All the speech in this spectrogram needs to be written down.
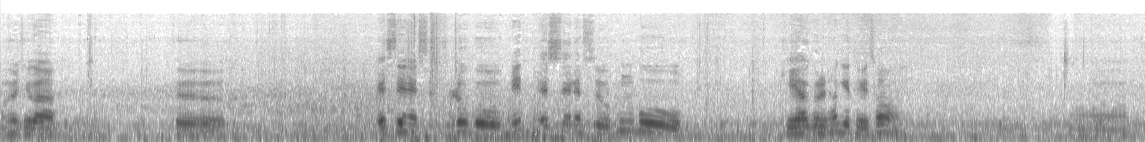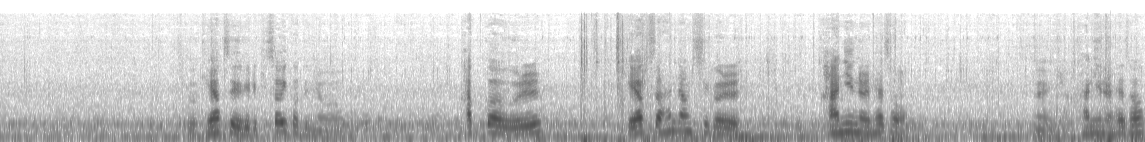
오늘 제가 그 SNS 블로그 및 SNS 홍보 계약을 하게 돼서 어, 그 계약서에 이렇게 써 있거든요. 갑과 을 계약서 한 장씩을 간인을 해서 네, 간인을 해서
